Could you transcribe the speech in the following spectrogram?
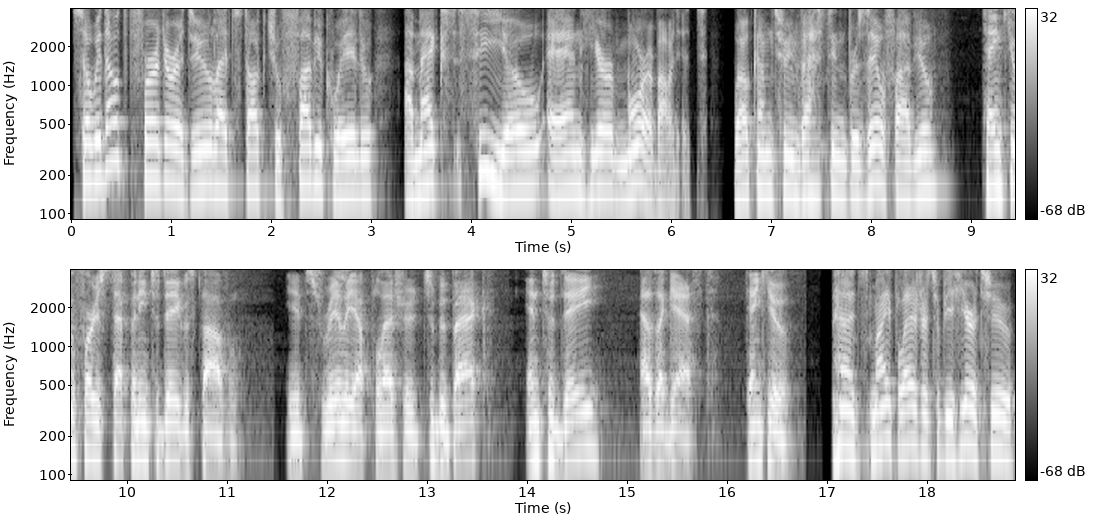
So, without further ado, let's talk to Fabio Coelho, AMEC's CEO, and hear more about it. Welcome to Invest in Brazil, Fabio. Thank you for stepping in today, Gustavo. It's really a pleasure to be back and today as a guest. Thank you. It's my pleasure to be here too.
